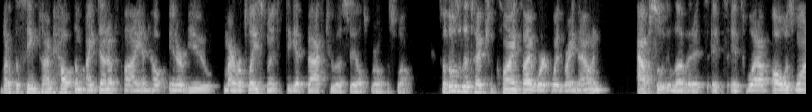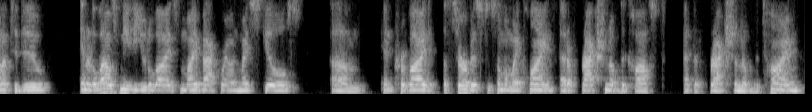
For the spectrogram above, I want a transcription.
but at the same time, help them identify and help interview my replacement to get back to a sales growth as well. So those are the types of clients I work with right now and absolutely love it. It's, it's, it's what I've always wanted to do. And it allows me to utilize my background, my skills, um, and provide a service to some of my clients at a fraction of the cost, at the fraction of the time.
